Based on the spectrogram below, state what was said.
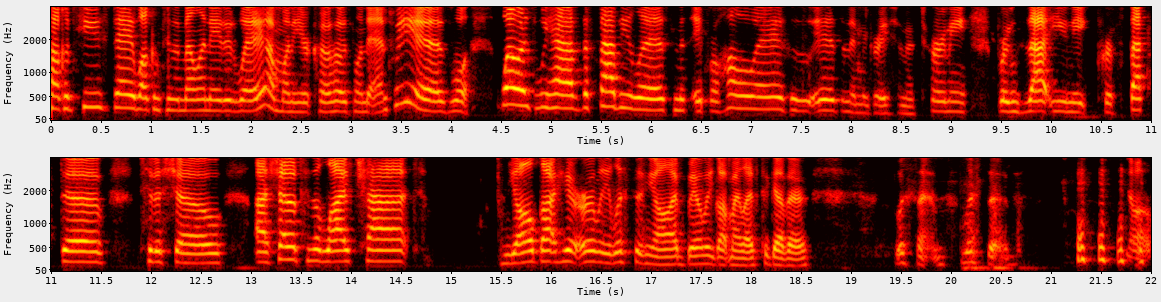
Taco Tuesday. Welcome to the Melanated Way. I'm one of your co-hosts, Linda Antwi, as well, well as we have the fabulous Miss April Holloway, who is an immigration attorney, brings that unique perspective to the show. Uh, shout out to the live chat. Y'all got here early. Listen, y'all, I barely got my life together. Listen, listen. y'all.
